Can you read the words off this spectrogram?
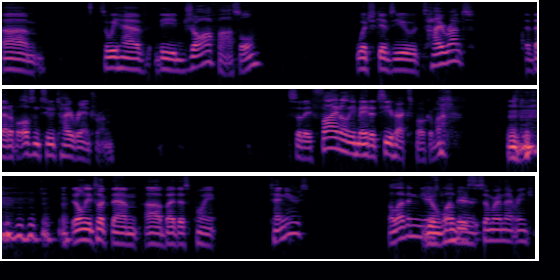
Um, so we have the jaw fossil, which gives you Tyrunt that evolves into Tyrantrum. So they finally made a T Rex Pokemon. it only took them uh, by this point 10 years? 11 years, You 12 wonder- years, somewhere in that range.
